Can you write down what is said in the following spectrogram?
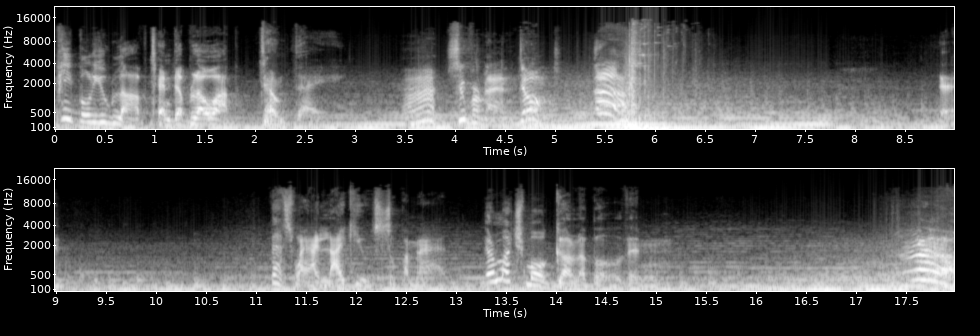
People you love tend to blow up, don't they? Huh? Superman, don't! Ah! Eh. That's why I like you, Superman. You're much more gullible than... Ah!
